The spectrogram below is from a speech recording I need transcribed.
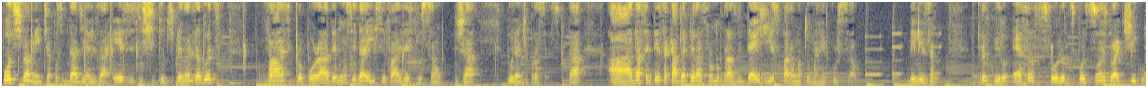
positivamente a possibilidade de realizar esses institutos penalizadores, vai se propor a denúncia e daí se faz a instrução já durante o processo. Tá? A da sentença cabe apelação no prazo de 10 dias para uma turma recursal. Beleza? Tranquilo. Essas foram as disposições do artigo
